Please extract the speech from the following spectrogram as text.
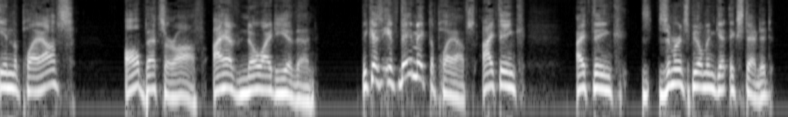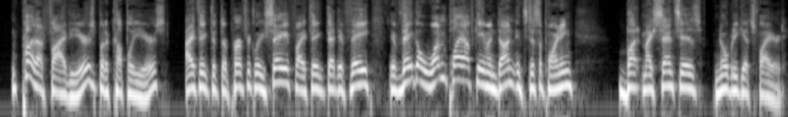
in the playoffs, all bets are off. I have no idea then. Because if they make the playoffs, I think, I think Zimmer and Spielman get extended probably not five years, but a couple years. I think that they're perfectly safe. I think that if they if they go one playoff game and done, it's disappointing. But my sense is nobody gets fired.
